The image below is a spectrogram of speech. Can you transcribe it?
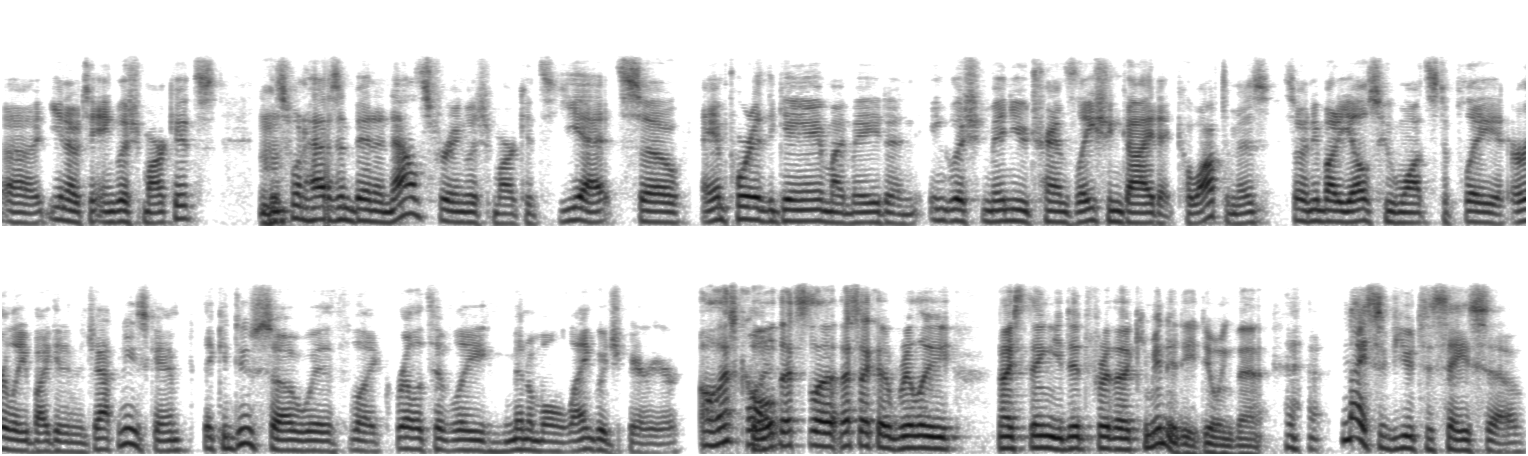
uh, you know to English markets. Mm-hmm. This one hasn't been announced for English markets yet, so I imported the game. I made an English menu translation guide at Co-Optimus, so anybody else who wants to play it early by getting the Japanese game, they can do so with like relatively minimal language barrier. Oh, that's cool. But, that's uh, that's like a really nice thing you did for the community doing that. nice of you to say so.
